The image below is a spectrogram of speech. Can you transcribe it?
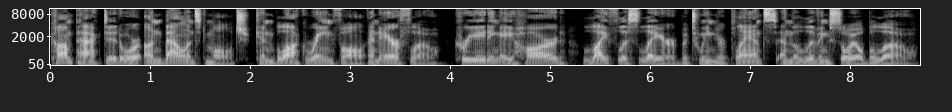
compacted or unbalanced mulch can block rainfall and airflow, creating a hard, lifeless layer between your plants and the living soil below.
